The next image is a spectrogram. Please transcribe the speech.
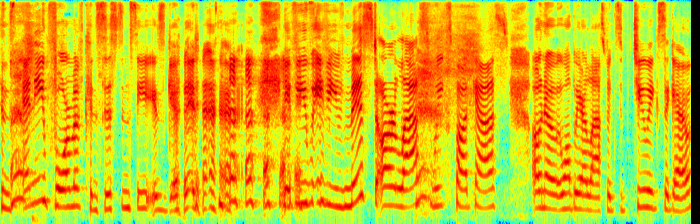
know. Any form of consistency is good. if you if you've missed our last week's podcast, oh no, it won't be our last week's two weeks ago,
